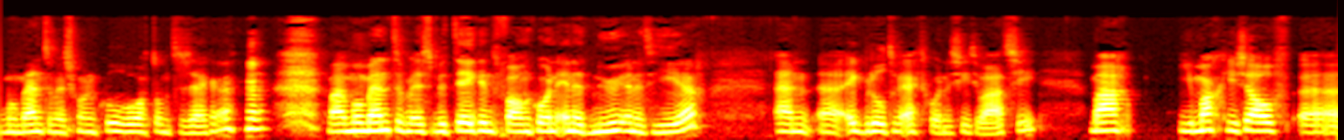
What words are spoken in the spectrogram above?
momentum is gewoon een cool woord om te zeggen. maar momentum is, betekent van gewoon in het nu, in het hier. En uh, ik bedoel toch echt gewoon een situatie. Maar je mag jezelf uh,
